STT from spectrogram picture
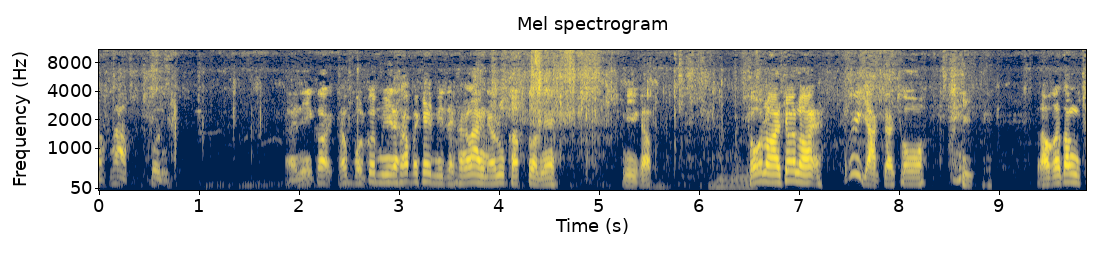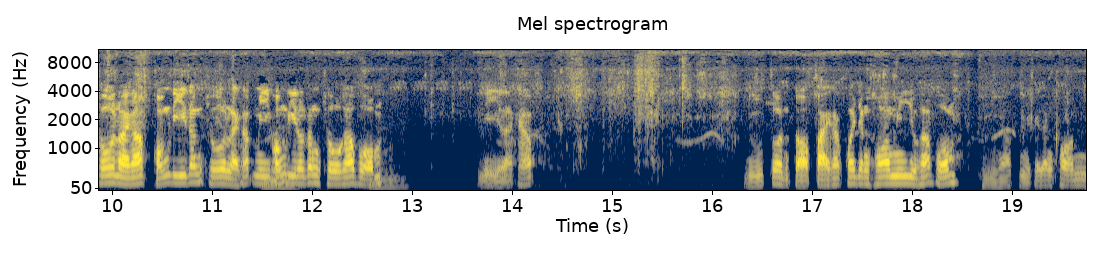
สภาพต้นอันนี้ก็ข้างบนก็มีนะครับ ไม่ใช่มีแต่ข้างล่างนะลูกครับต้นนี้นี่ครับ โชว์หน่อยโชว์หน่อยเอ้ยอยากจะโชว์เราก็ต้องโชว์หน่อยครับ ของดีต้องโชว์หน่อยครับ มีของดีเราต้องโชว์ครับผม นี่แหละครับ ดูต้นต่อไปครับก็ยังพอมีอยู่ครับ ผมนี่ครับนี่ก็ยังพอมี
